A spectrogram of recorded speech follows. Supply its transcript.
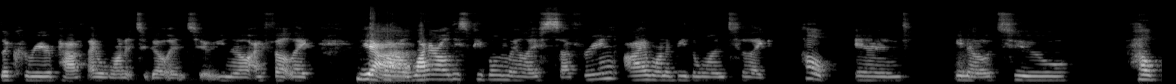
the career path I wanted to go into. You know, I felt like, Yeah. wow, why are all these people in my life suffering? I want to be the one to like help and, you know, to help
